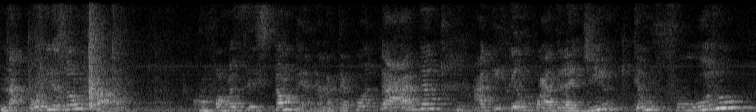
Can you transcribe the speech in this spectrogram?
na horizontal, conforme vocês estão vendo. Ela está cortada, aqui tem um quadradinho, aqui tem um furo,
